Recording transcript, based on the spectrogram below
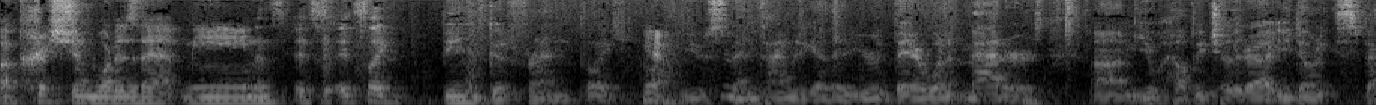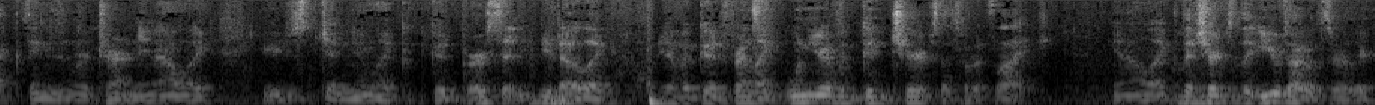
a Christian? What does that mean? It's, it's it's like being a good friend. Like Yeah. you spend time together. You're there when it matters. Um, you help each other out. You don't expect things in return. You know, like you're just genuine like a good person. You know, like when you have a good friend, like when you have a good church, that's what it's like. You know, like the church that you were talking about this earlier,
